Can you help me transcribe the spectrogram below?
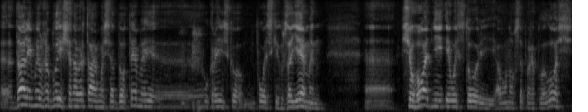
Е, Далі ми вже ближче навертаємося до теми е, українсько-польських взаємин. Е, Сьогодні і в історії, а воно все переплелось.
